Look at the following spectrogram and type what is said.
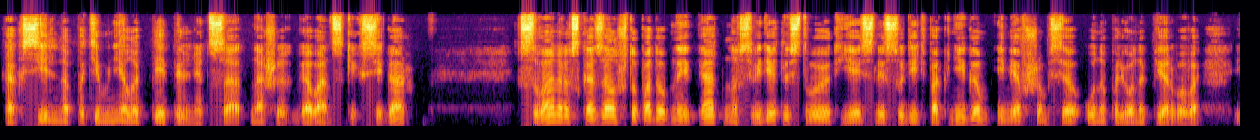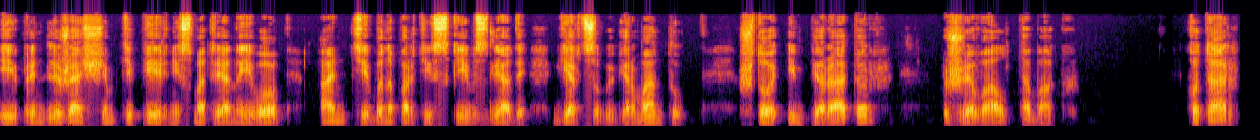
как сильно потемнела пепельница от наших гаванских сигар, Сван рассказал, что подобные пятна свидетельствуют, если судить по книгам, имевшимся у Наполеона I и принадлежащим теперь, несмотря на его антибонапартистские взгляды, герцогу Германту, что император жевал табак. Котар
